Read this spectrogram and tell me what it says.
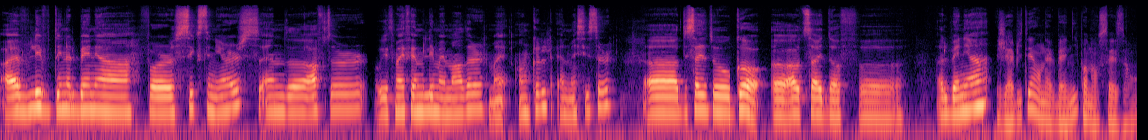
I've lived in Albania for 16 years, and uh, after, with my family, my mother, my uncle, and my sister, uh, decided to go uh, outside of uh, Albania. J'ai habité en Albanie pendant 16 ans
